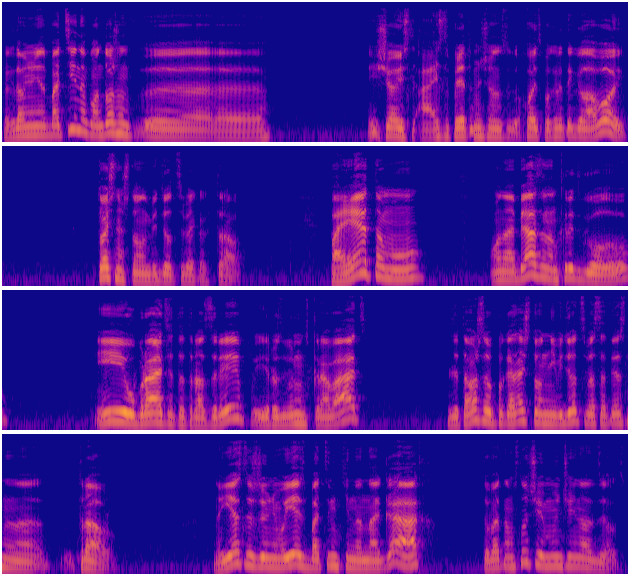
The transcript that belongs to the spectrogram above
Когда у него нет ботинок, он должен э, еще, если, а если при этом еще он ходит с покрытой головой, точно, что он ведет себя как траур. Поэтому он обязан открыть голову и убрать этот разрыв и развернуть кровать для того, чтобы показать, что он не ведет себя, соответственно, трауру. Но если же у него есть ботинки на ногах, то в этом случае ему ничего не надо делать.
